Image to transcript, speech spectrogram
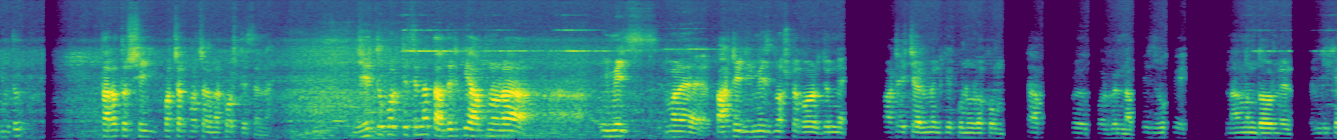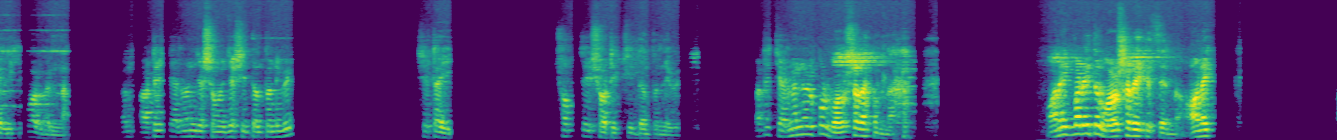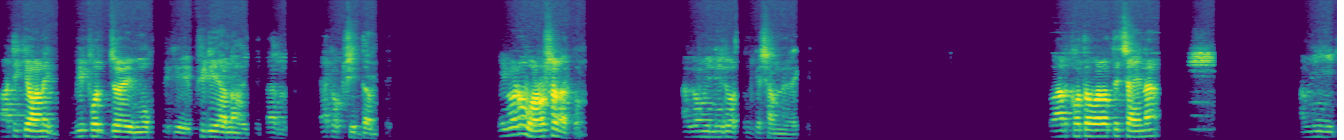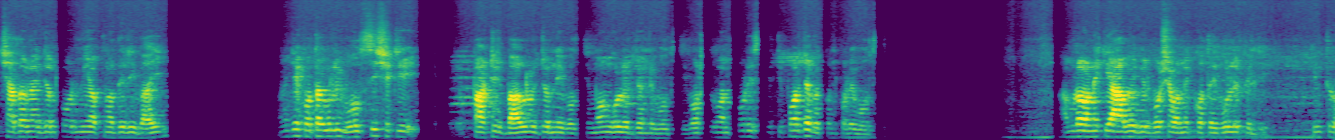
কিন্তু তারা তো সেই প্রচার প্রচারণা করতেছে না। যেহেতু করতেছে না, তাদেরকে আপনারা ইমেজ মানে পার্টির ইমেজ নষ্ট করার জন্য পার্টির চেয়ারম্যানকে কোনো রকম চাপ প্রয়োগ করবেন না, ফেসবুকে নানান ধরনের লেখালেখি করবেন না। কারণ পার্টির চেয়ারম্যান যে সময় যে সিদ্ধান্ত নেবে, সেটাই সবচেয়ে সঠিক সিদ্ধান্ত নেবে। পার্টির চেয়ারম্যানের উপর ভরসা রাখুন না। অনেকবারই তো ভরসা রেখেছেন, অনেক পার্টিকে অনেক বিপর্যয় মুখ থেকে ফিরিয়ে আনা হয়েছে তার একক সিদ্ধান্তে। এবারও ভরসা রাখুন, আগামী নির্বাচনকে সামনে রেখে। তো আর কথা বাড়াতে চাই না। আমি সাধারণ একজন কর্মী, আপনাদেরই ভাই। আমি যে কথাগুলি বলছি সেটি পার্টির ভালোর জন্যই বলছি, মঙ্গলের জন্য বলছি, বর্তমান পরিস্থিতি পর্যবেক্ষণ করে বলছি। আমরা অনেকে আবেগের বসে অনেক কথাই বলে ফেলি, কিন্তু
